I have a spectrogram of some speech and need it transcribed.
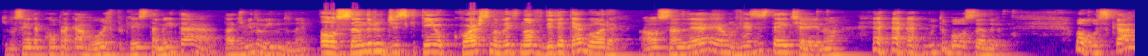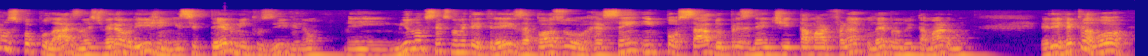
que você ainda compra carro hoje, porque isso também tá, tá diminuindo, né? Oh, o Sandro disse que tem o Corsa 99 dele até agora. Oh, o Sandro é, é um resistente aí, não? Muito bom, Sandro. Bom, os carros populares não tiveram origem, esse termo inclusive, não, em 1993, após o recém-empossado presidente Itamar Franco, lembram do Itamar? Não? Ele reclamou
